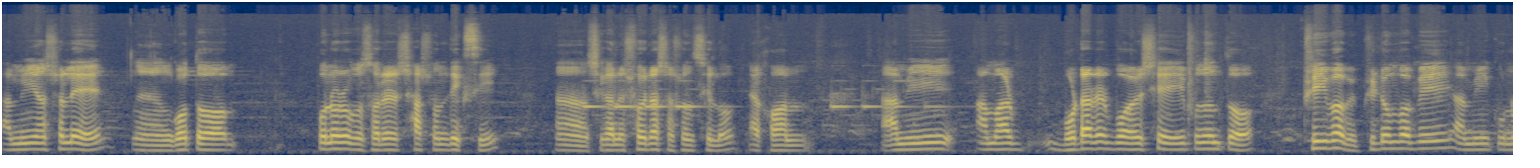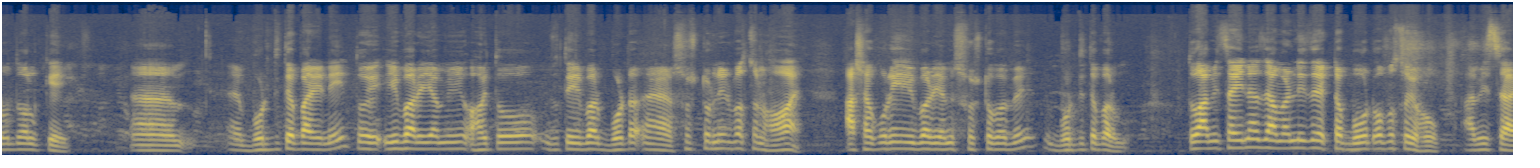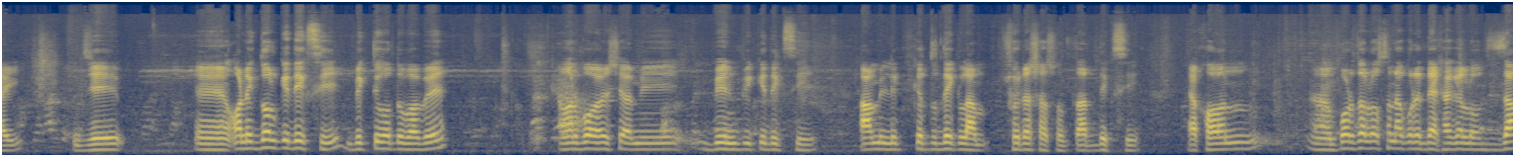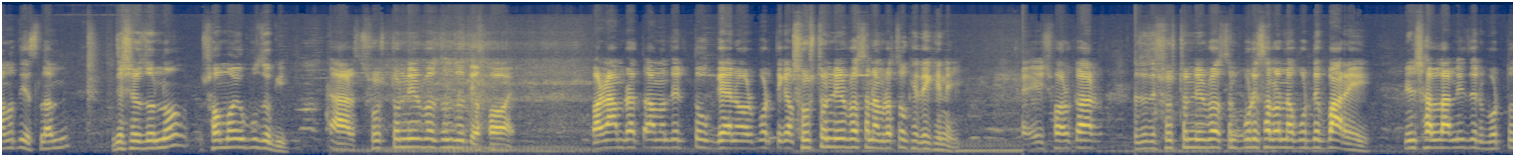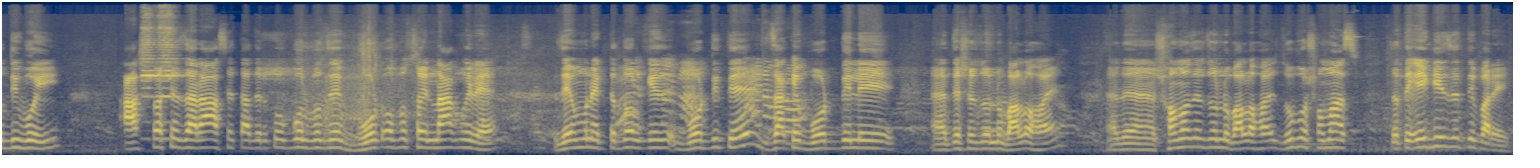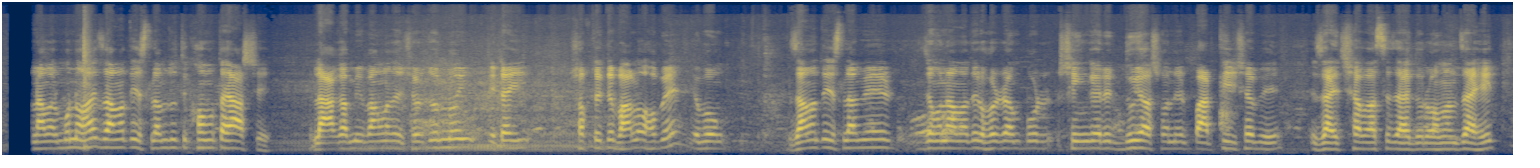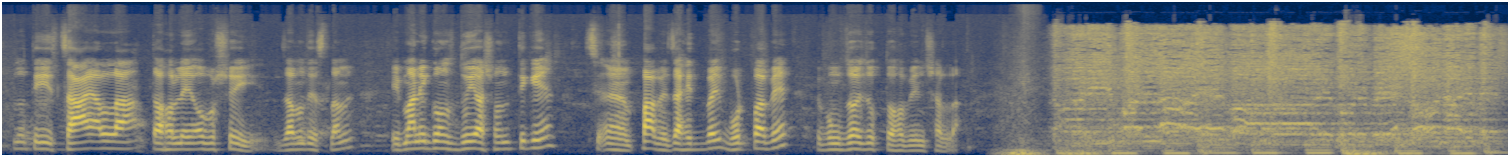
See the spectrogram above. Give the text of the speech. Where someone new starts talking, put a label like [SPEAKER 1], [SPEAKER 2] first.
[SPEAKER 1] আমি আসলে গত পনেরো বছরের শাসন দেখছি। সেখানে স্বৈরা শাসন ছিল। এখন আমি আমার ভোটারের বয়সে এই পর্যন্ত ফ্রিভাবে ফ্রিডমভাবে আমি কোনো দলকে ভোট দিতে পারিনি। তো এবারে আমি হয়তো যদি এবার ভোট আহ, সুষ্ঠু নির্বাচন হয় আশা করি এবারে আমি সুষ্ঠুভাবে ভোট দিতে পারব। তো আমি চাই না যে আমার নিজের একটা বোর্ড অবশ্যই হোক। আমি চাই যে অনেক দলকে দেখছি ব্যক্তিগতভাবে। আমার বয়সে আমি বিএনপিকে দেখছি, আওয়ামী লীগকে তো দেখলাম স্বৈরা শাসন তার দেখছি। এখন পর্যালোচনা করে দেখা গেল জামাতে ইসলাম দেশের জন্য সময় উপযোগী। আর সুষ্ঠু নির্বাচন যদি হয়, কারণ আমরা তো, আমাদের তো জ্ঞান হওয়ার পর থেকে সুষ্ঠু নির্বাচন আমরা চোখে দেখি নেই। এই সরকার যদি সুষ্ঠু নির্বাচন পরিচালনা করতে পারে, ইনশাল্লাহ নিজের ভোট তো দিবই। আশপাশে যারা আছে, তাদেরকেও বলব যে ভোট অপচয় না করে যেমন একটা দলকে ভোট দিতে, যাকে ভোট দিলে দেশের জন্য ভালো হয় সমাজের জন্য ভালো হয়, যুব সমাজ যাতে এগিয়ে যেতে পারে। আমার মনে হয় জামাতে ইসলাম যদি ক্ষমতায় আসে, তাহলে আগামী বাংলাদেশের জন্যই এটাই সবচেয়ে ভালো হবে এবং জামাতে ইসলামের, যেমন আমাদের হরিরামপুর সিঙ্গারের দুই আসনের প্রার্থী হিসাবে জাহিদ সাহেব আছে, জাহিদুর রহমান জাহিদ। যদি চায় আল্লাহ, তাহলে অবশ্যই জামাতে ইসলামে এই মানিকগঞ্জ দুই আসন থেকে পাবে, জাহিদ ভাই ভোট পাবে এবং জয়যুক্ত হবে ইনশাল্লাহ।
